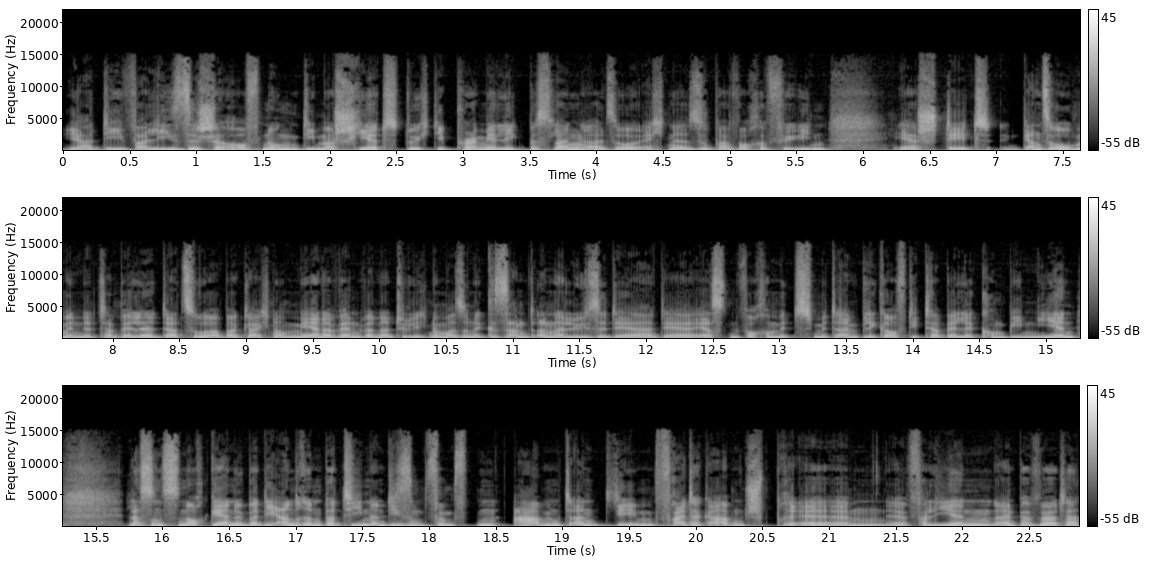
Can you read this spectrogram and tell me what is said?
Ja, die walisische Hoffnung, die marschiert durch die Premier League bislang, also echt eine super Woche für ihn. Er steht ganz oben in der Tabelle, dazu aber gleich noch mehr. Da werden wir natürlich nochmal so eine Gesamtanalyse der, der ersten Woche mit, mit einem Blick auf die Tabelle kombinieren. Lass uns noch gerne über die anderen Partien an diesem fünften Abend, an dem Freitagabend äh, ähm, äh, verlieren. Ein paar Wörter.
